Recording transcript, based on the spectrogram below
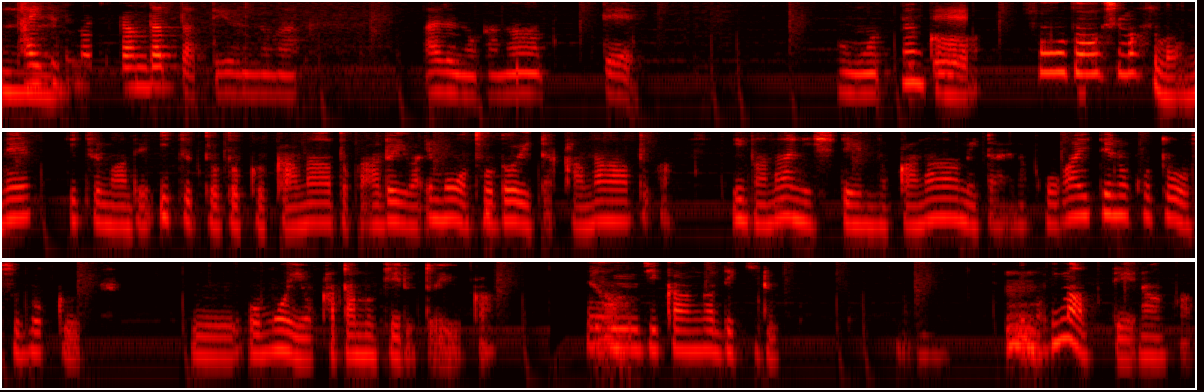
うん大切な時間だったっていうのがあるのかなって思ってて。想像しますもんね。いつまで、いつ届くかなとか、あるいは、え、もう届いたかなとか、今何してんのかなみたいな、こう、相手のことをすごく、う思いを傾けるというか、そういう時間ができる。うんでも今ってなんか、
